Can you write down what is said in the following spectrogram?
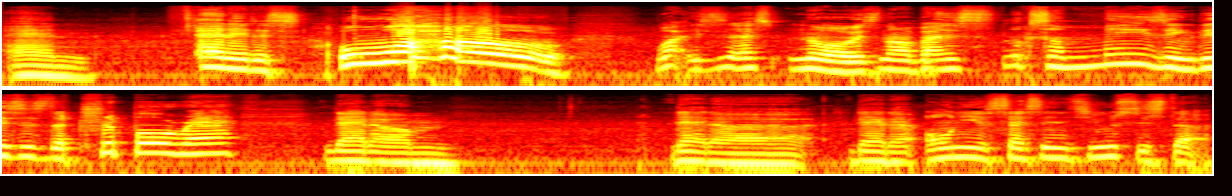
And and it is whoa! What is this? No, it's not, but it looks amazing. This is the triple rare that um that uh that uh, only assassins use is the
